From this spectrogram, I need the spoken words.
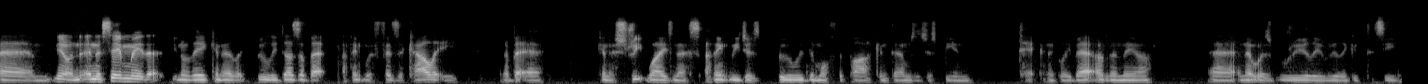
Um, you know, in, in, the same way that you know they kind of like bullied us a bit. I think with physicality and a bit of kind of streetwiseness, I think we just bullied them off the park in terms of just being technically better than they are, uh, and it was really, really good to see.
